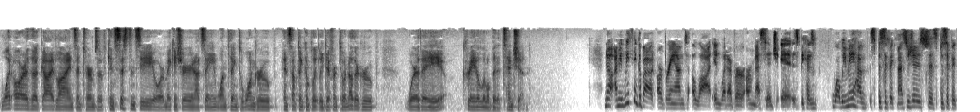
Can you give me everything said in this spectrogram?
what are the guidelines in terms of consistency or making sure you're not saying one thing to one group and something completely different to another group where they create a little bit of tension? No, I mean, we think about our brand a lot in whatever our message is because while we may have specific messages to specific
